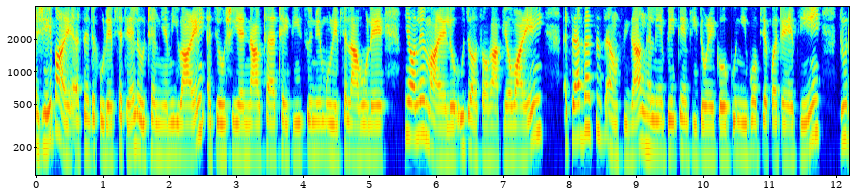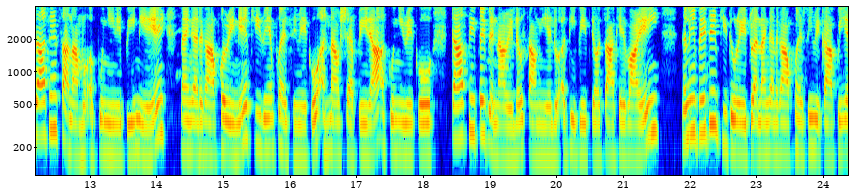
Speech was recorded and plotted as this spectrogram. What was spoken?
အရေးပါတဲ့အဆင့်တစ်ခုတည်းဖြစ်တယ်လို့ထင်မြင်မိပါတယ်။အကျိုးရှိရဲ့နောက်ထပ်ထိပ်သီးဆွေးနွေးမှုတွေဖြစ်လာဖို့လည်းမျှော်လင့်ပါတယ်လို့ဦးကျော်စောကပြောပါတယ်။အကြမ်းဖက်စစ်ဆောင်စီကငလင်ပေးတင်ပြည်သူတွေကိုကူညီဖို့ပြက်ကွက်တဲ့အပြင်လူသားချင်းစာနာမှုအကူအညီတွေပေးနေတဲ့နိုင်ငံတကာအဖွဲ့တွေနဲ့ပြည်တွင်းအဖွဲ့အစည်းတွေကိုအနှောက်အယှက်ပေးတာအကူအညီတွေကိုတားဆီးပိတ်ပင်တာတွေလှုံ့ဆော်နေရလို့အတိပေးပြောကြားခဲ့ပါတယ်။ငလင်ပေးတင်ပြည်သူတွေအတွက်နိုင်ငံတကာအဖွဲ့အစည်းတွေကပေးရ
